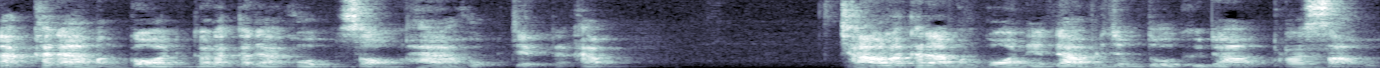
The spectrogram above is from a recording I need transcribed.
ลัคนามังกรกรกฎาคม 2567 นะครับชาวลัคนามังกรเนี่ยดาวประจำตัวคือดาวพระเสาร์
